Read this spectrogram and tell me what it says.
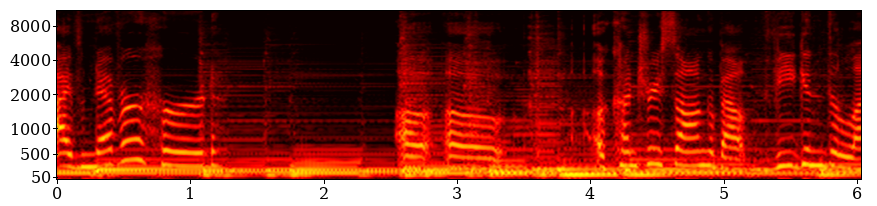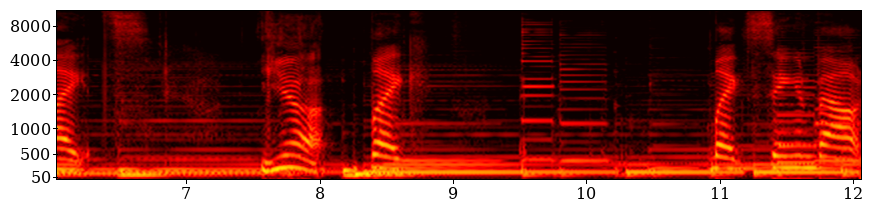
I've never heard a a, a country song about vegan delights. Yeah, Like like singing about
